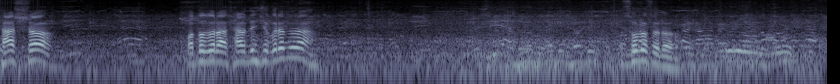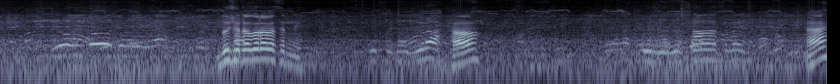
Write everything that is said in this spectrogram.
সাতশো। কত জোড়া? সাড়ে তিনশো করে তোরা ছোটো ছোটো। দুশোটা জোড়া বেছেন নি হ্যাঁ? হ্যাঁ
